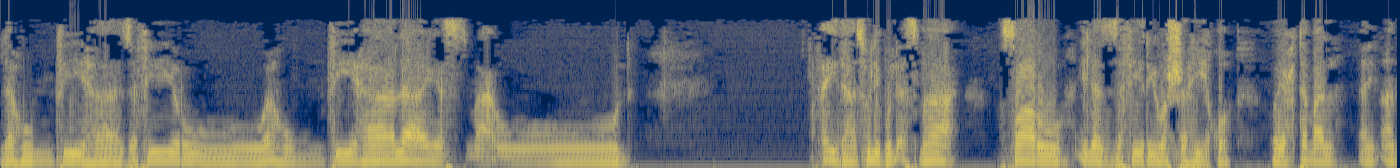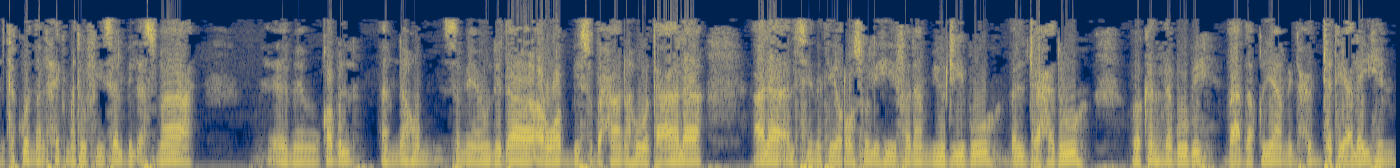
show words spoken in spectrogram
لهم فيها زفير وهم فيها لا يسمعون. فإذا سلبوا الأسماع صاروا إلى الزفير والشهيق ويحتمل أن تكون الحكمة في سلب الأسماع من قبل أنهم سمعوا نداء الرب سبحانه وتعالى على ألسنة رسله فلم يجيبوه بل جحدوه وكذبوا به بعد قيام الحجة عليهم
